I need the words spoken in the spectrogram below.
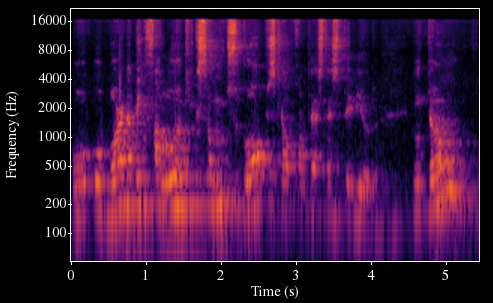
o, o Borda bem falou aqui que são muitos golpes que acontecem nesse período. Então,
